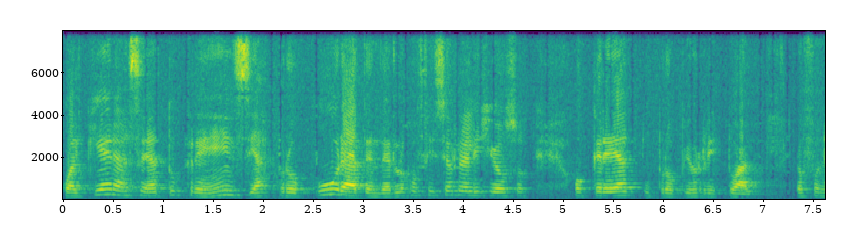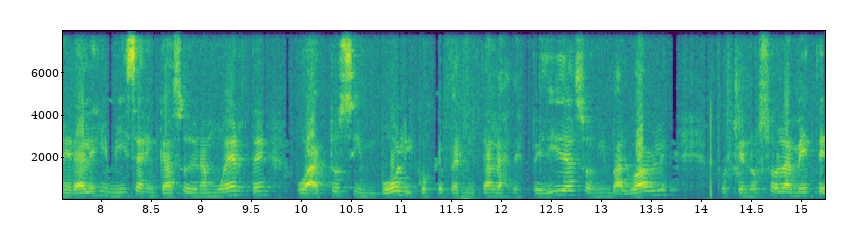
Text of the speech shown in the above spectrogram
Cualquiera sea tu creencia, procura atender los oficios religiosos o crea tu propio ritual. Los funerales y misas en caso de una muerte o actos simbólicos que permitan las despedidas son invaluables porque no solamente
